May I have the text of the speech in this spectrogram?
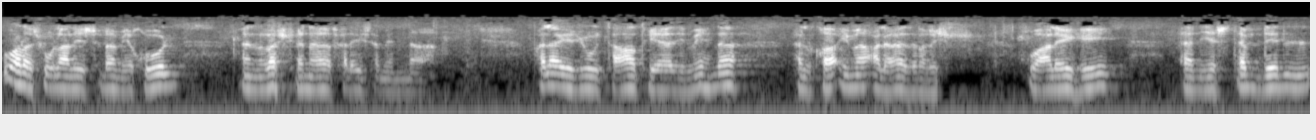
ورسول عليه السلام يقول من غشنا فليس منا. فلا يجوز تعاطي هذه المهنة القائمة على هذا الغش وعليه أن يستبدل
